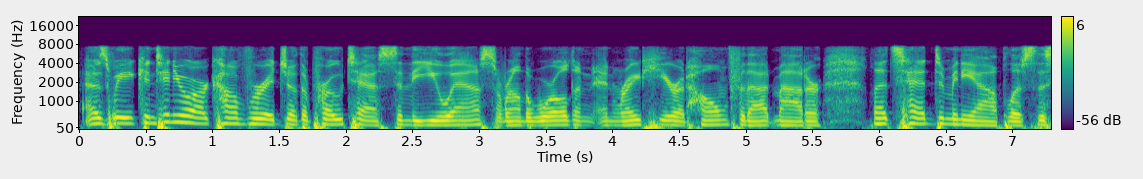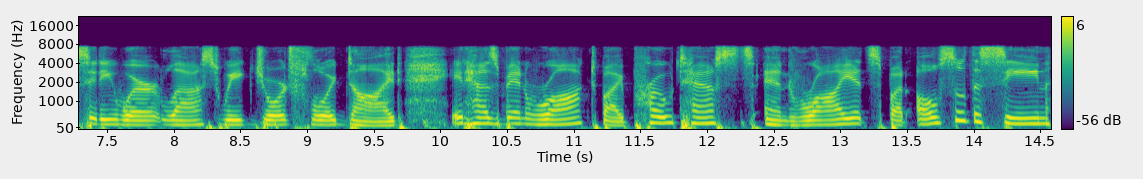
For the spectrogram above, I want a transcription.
As we continue our coverage of the protests in the U.S., around the world, and, and, right here at home for that matter, let's head to Minneapolis, the city where last week George Floyd died. It has been rocked by protests and riots, but also the scene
